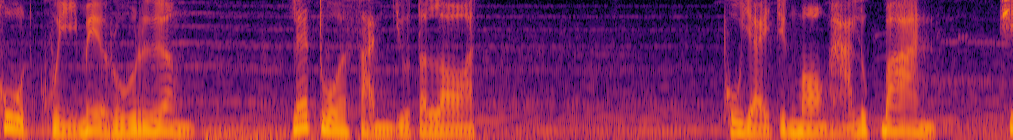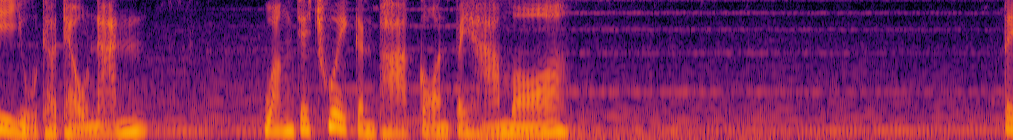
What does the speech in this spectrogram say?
พูดคุยไม่รู้เรื่อง และตัวสั่นอยู่ตลอด ผู้ใหญ่จึงมองหาลูกบ้านที่อยู่แถวๆนั้น หวังจะช่วยกันพากรไปหาหมอ แต่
